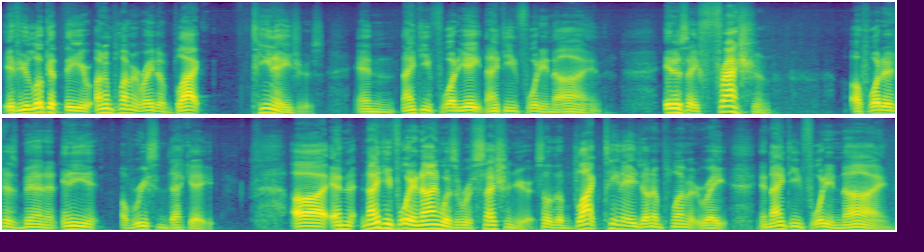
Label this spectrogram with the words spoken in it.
If you look at the unemployment rate of black teenagers in 1948, 1949, it is a fraction of what it has been in any of recent decades. Uh, and 1949 was a recession year, so the black teenage unemployment rate in 1949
